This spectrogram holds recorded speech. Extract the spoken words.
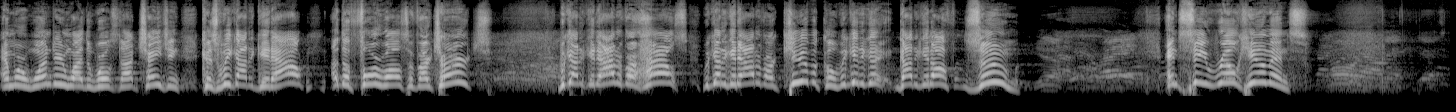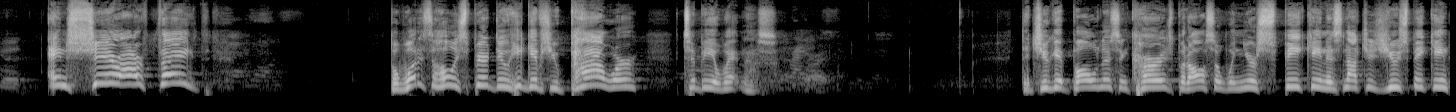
And we're wondering why the world's not changing because we got to get out of the four walls of our church. We got to get out of our house. We got to get out of our cubicle. We got to get off Zoom and see real humans and share our faith. But what does the Holy Spirit do? He gives you power to be a witness. That you get boldness and courage, but also when you're speaking, it's not just you speaking,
